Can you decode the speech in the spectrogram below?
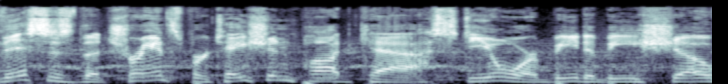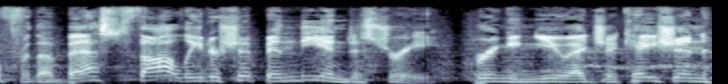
This is the Transportation Podcast, your B2B show for the best thought leadership in the industry, bringing you education,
